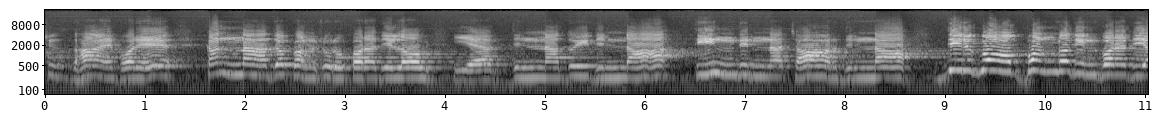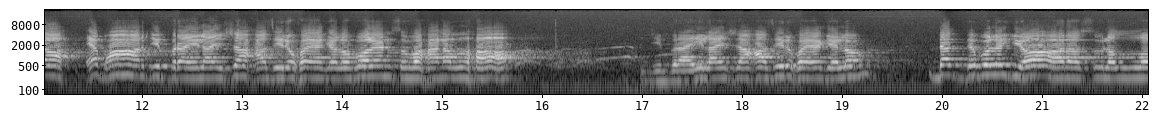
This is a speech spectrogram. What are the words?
সিদ্ধায় পরে কান্না যখন শুরু করে দিল একদিন না, দুই দিন না, তিন দিন না, চার দিন না দীর্ঘ পনেরো দিন পরে দিয়া এবার জিব্রাইল আইসা হাজির হয়ে গেল। বলেন, সুবহানাল্লাহ। জিব্রাইল আইসা হাজির হয়ে গেল। ডাকতে বলে, ইয়া রাসূলুল্লাহ,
